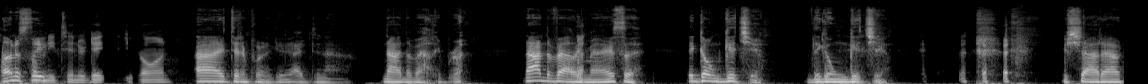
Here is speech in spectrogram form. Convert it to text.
Honestly, how many Tinder dates did you go on? I didn't put it. I did not. Not in the valley, bro. Not in the valley, man. It's a. They gonna get you. They gonna get you. Shout out,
